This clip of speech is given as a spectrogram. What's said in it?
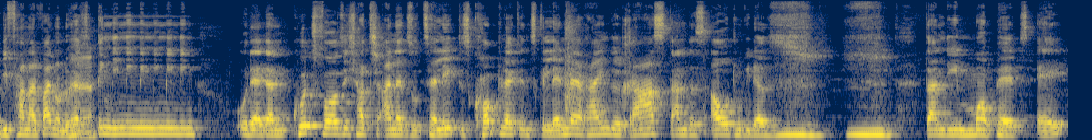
die fahren halt weiter und du hörst ja. ding, ding, ding, ding, ding, ding oder dann kurz vor sich hat sich einer so zerlegt, ist komplett ins Gelände reingerast, dann das Auto wieder, dann die Mopeds, ey.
